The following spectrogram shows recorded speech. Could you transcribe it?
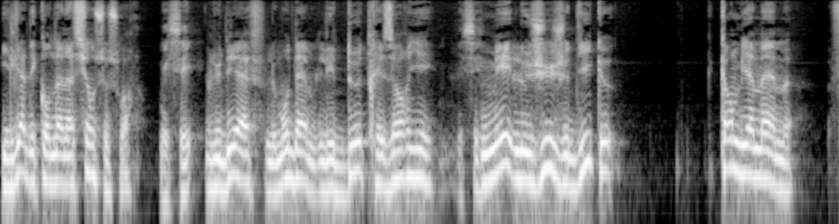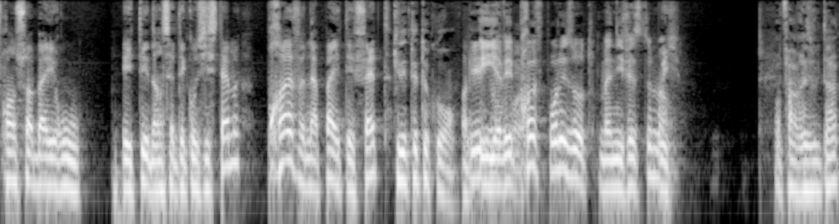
Il y a des condamnations ce soir. Mais c'est l'UDF, le MoDem, les deux trésoriers. Mais, le juge dit que quand bien même François Bayrou était dans cet écosystème, preuve n'a pas été faite. Qu'il était au courant. Et il y avait preuve pour les autres, manifestement. Oui. Enfin, résultat,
